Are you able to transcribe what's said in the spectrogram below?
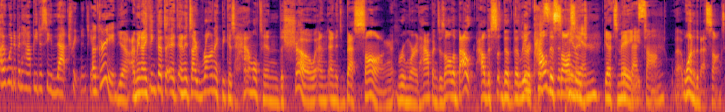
I would have been happy to see that treatment here. agreed. Yeah, I mean, I think that's it, and it's ironic because Hamilton, the show, and and its best song, "Room Where It Happens," is all about how this the the lyric how this sausage opinion, gets the made. best song. Uh, one of the best songs,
